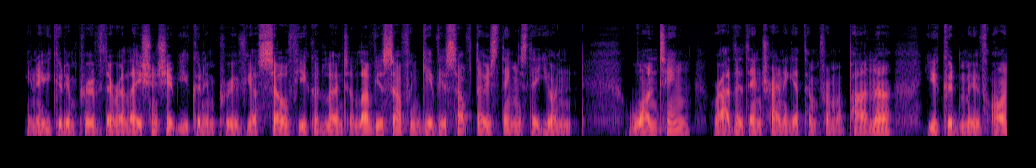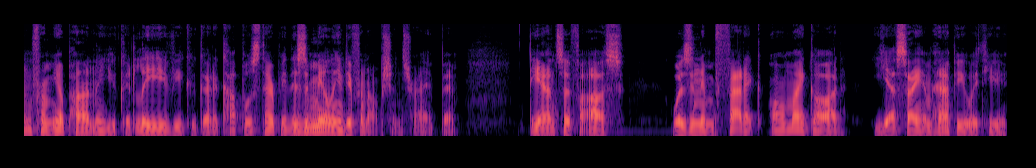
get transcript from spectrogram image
You know, you could improve the relationship, you could improve yourself, you could learn to love yourself and give yourself those things that you're wanting rather than trying to get them from a partner. You could move on from your partner, you could leave, you could go to couples therapy. There's a million different options, right? But the answer for us was an emphatic, oh my God, yes, I am happy with you.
